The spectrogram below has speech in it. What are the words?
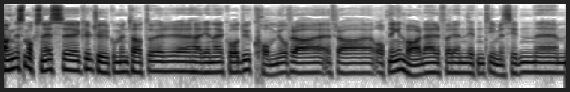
Agnes Moxnes, eh, kulturkommentator eh, her i NRK. Du kom jo fra, fra, åpningen, var der for en liten time siden. Ehm,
